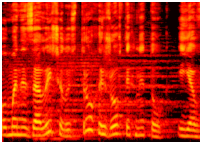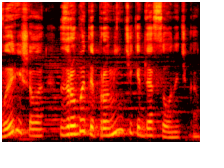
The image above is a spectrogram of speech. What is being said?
У мене залишилось трохи жовтих ниток, і я вирішила зробити промінчики для сонечка.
